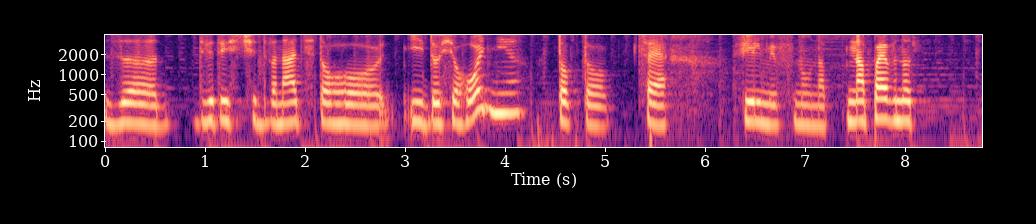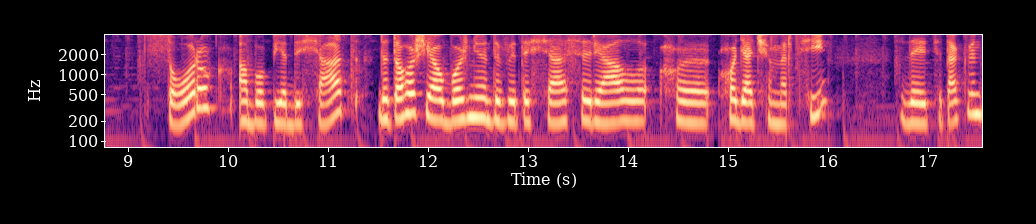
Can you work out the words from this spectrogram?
з 2012 і до сьогодні. Тобто, це фільмів, ну, напевно, 40 або 50. До того ж, я обожнюю дивитися серіал Ходячі мерці. Здається, так він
